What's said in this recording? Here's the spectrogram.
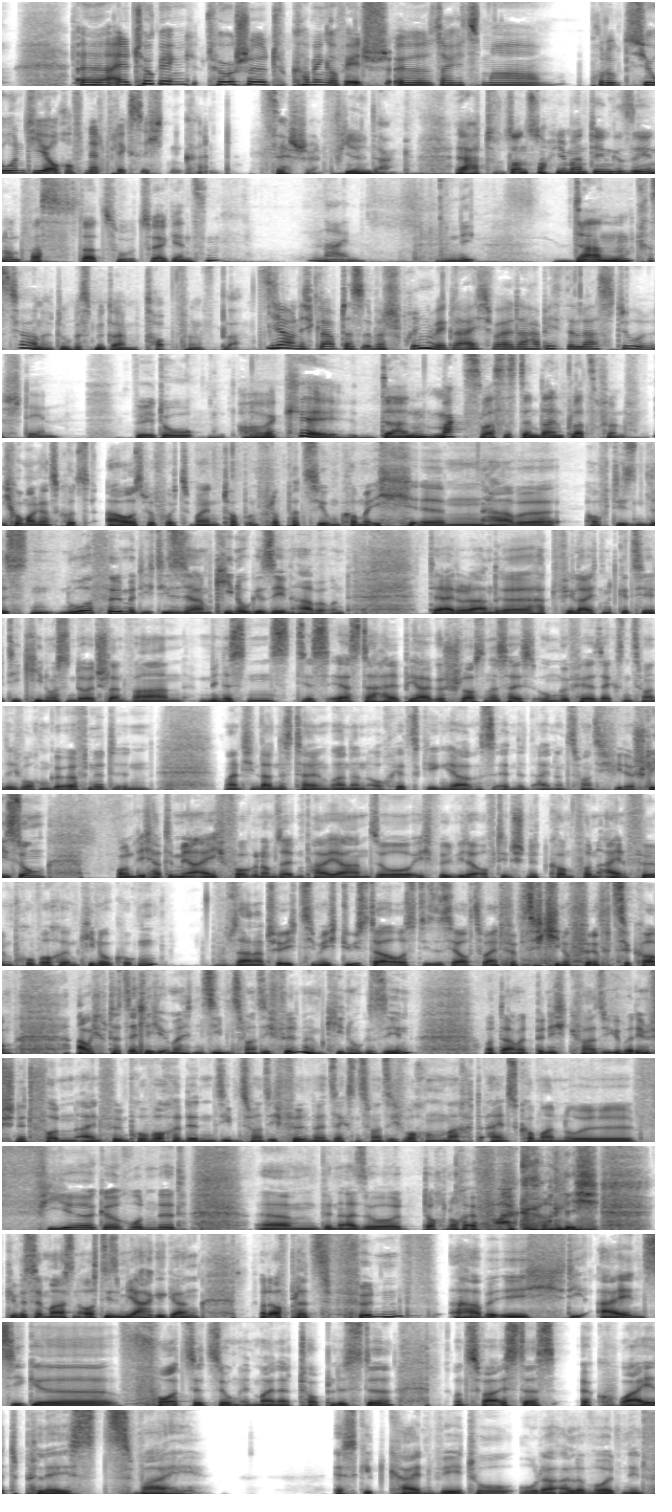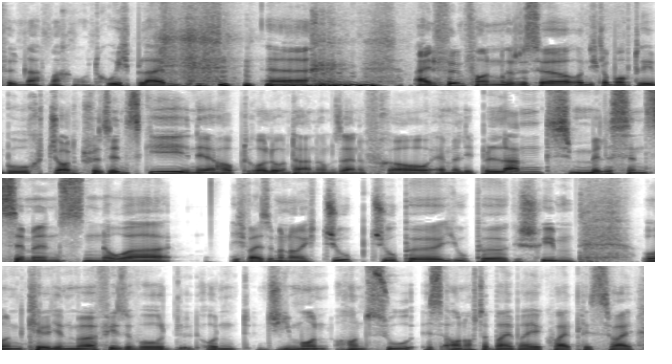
äh, eine Türkin, türkische Coming-of-Age, äh, sag ich jetzt mal, Produktion, die ihr auch auf Netflix sichten könnt. Sehr schön, vielen Dank. Er hat sonst noch jemand den gesehen und was dazu zu ergänzen? Nein. Nee. Dann, Christiane, du bist mit deinem Top 5 Platz. Ja, und ich glaube, das überspringen wir gleich, weil da habe ich The Last Duel stehen. Veto. Okay, dann Max, was ist denn dein Platz 5? Ich hole mal ganz kurz aus, bevor ich zu meinen Top- und Flop-Platzierungen komme. Ich ähm, habe auf diesen Listen nur Filme, die ich dieses Jahr im Kino gesehen habe. Und der eine oder andere hat vielleicht mitgezählt, die Kinos in Deutschland waren mindestens das erste Halbjahr geschlossen, das heißt ungefähr 26 Wochen geöffnet. In manchen Landesteilen waren dann auch jetzt gegen Jahresende 21 wieder Schließungen. Und ich hatte mir eigentlich vorgenommen seit ein paar Jahren so, ich will wieder auf den Schnitt kommen von einem Film pro Woche im Kino gucken sah natürlich ziemlich düster aus, dieses Jahr auf 52 Kinofilme zu kommen. Aber ich habe tatsächlich immerhin 27 Filme im Kino gesehen. Und damit bin ich quasi über dem Schnitt von einem Film pro Woche, denn 27 Filme in 26 Wochen macht 1,04 gerundet. Ähm, bin also doch noch erfolgreich gewissermaßen aus diesem Jahr gegangen. Und auf Platz 5 habe ich die einzige Fortsetzung in meiner Top-Liste. Und zwar ist das A Quiet Place 2 es gibt kein Veto oder alle wollten den Film nachmachen und ruhig bleiben. äh, ein Film von Regisseur und ich glaube auch Drehbuch John Krasinski, in der Hauptrolle unter anderem seine Frau Emily Blunt, Millicent Simmons, Noah ich weiß immer noch nicht, Jupe, Jupe, Jupe geschrieben und Killian Murphy sowohl und Jimon Honsu ist auch noch dabei bei A Quiet Place 2.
